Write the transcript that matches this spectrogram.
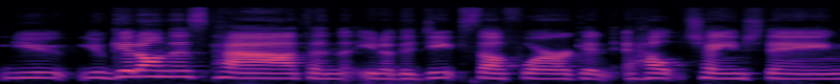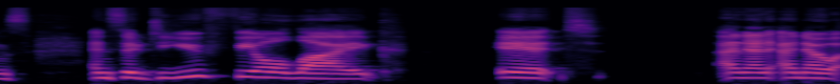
you you get on this path and you know the deep self work and help change things and so do you feel like it and I, I know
